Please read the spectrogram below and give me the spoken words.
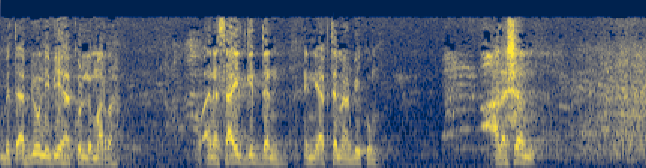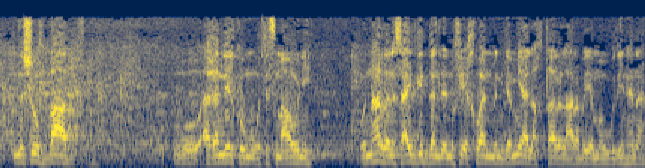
بتقابلوني بيها كل مرة. وأنا سعيد جدا إني أجتمع بكم علشان نشوف بعض وأغني لكم وتسمعوني. والنهاردة أنا سعيد جدا لأنه في إخوان من جميع الأقطار العربية موجودين هنا.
